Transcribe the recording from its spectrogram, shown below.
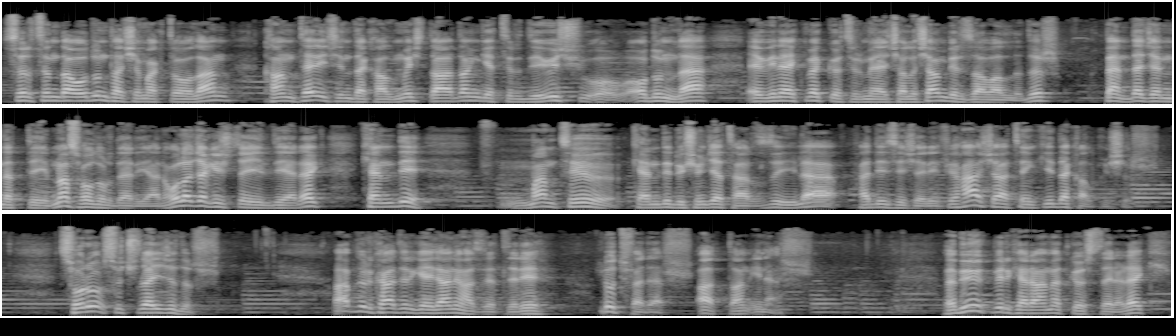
sırtında odun taşımakta olan, kanter içinde kalmış, dağdan getirdiği üç odunla evine ekmek götürmeye çalışan bir zavallıdır. Ben de cennetteyim. Nasıl olur der yani. Olacak iş değil diyerek kendi mantığı, kendi düşünce tarzıyla hadisi şerifi haşa tenkide kalkmıştır. Soru suçlayıcıdır. Abdülkadir Geylani Hazretleri lütfeder, attan iner. Ve büyük bir keramet göstererek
